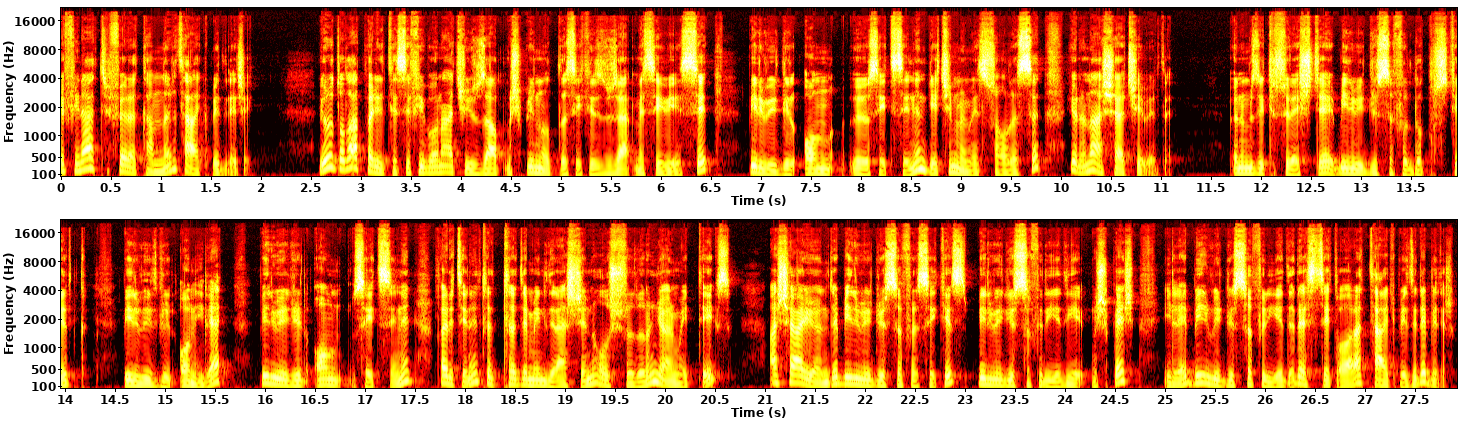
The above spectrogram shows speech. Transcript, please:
ve final tüfe rakamları takip edilecek. Euro dolar paritesi Fibonacci %61.8 düzeltme seviyesi 1,1080'in geçilmemesi sonrası yönünü aşağı çevirdi. Önümüzdeki süreçte 1,0940, 1,10 ile 1,1080'in paritenin kademeli dirençlerini oluşturduğunu görmekteyiz. Aşağı yönde 1,08, 1,0775 ile 1,07 destek olarak takip edilebilir.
